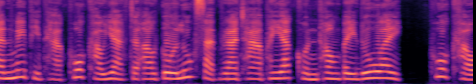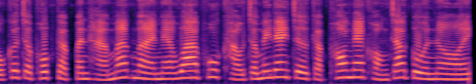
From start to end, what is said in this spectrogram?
นั้นไม่ผิดหากพวกเขาอยากจะเอาตัวลูกสัตว์ราชาพยักขนทองไปด้วย พวกเขาก็จะพบกับปัญหามากมายแม้ว่าพวกเขาจะไม่ได้เจอกับพ่อแม่ของเจ้าตัวน้อย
